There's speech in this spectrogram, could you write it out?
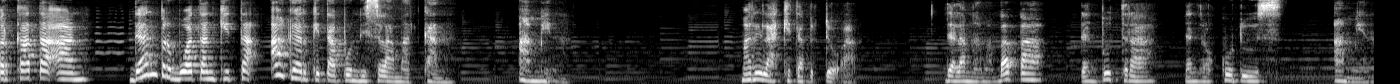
perkataan, dan perbuatan kita agar kita pun diselamatkan. Amin. Marilah kita berdoa. Dalam nama Bapa dan Putra dan Roh Kudus. Amin.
